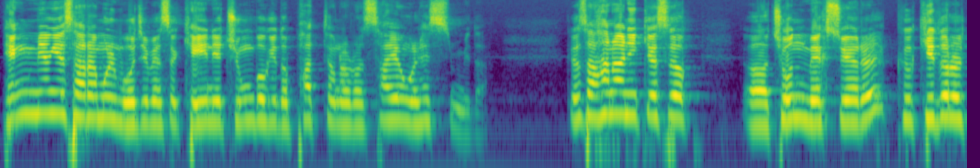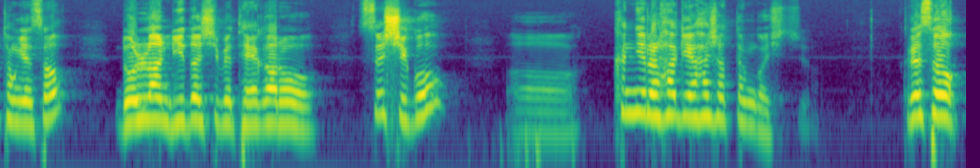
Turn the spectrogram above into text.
100명의 사람을 모집해서 개인의 중보 기도 파트너로 사용을 했습니다. 그래서 하나님께서 어, 존 맥스웰을 그 기도를 통해서 놀란 리더십의 대가로 쓰시고 어, 큰 일을 하게 하셨던 것이죠. 그래서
